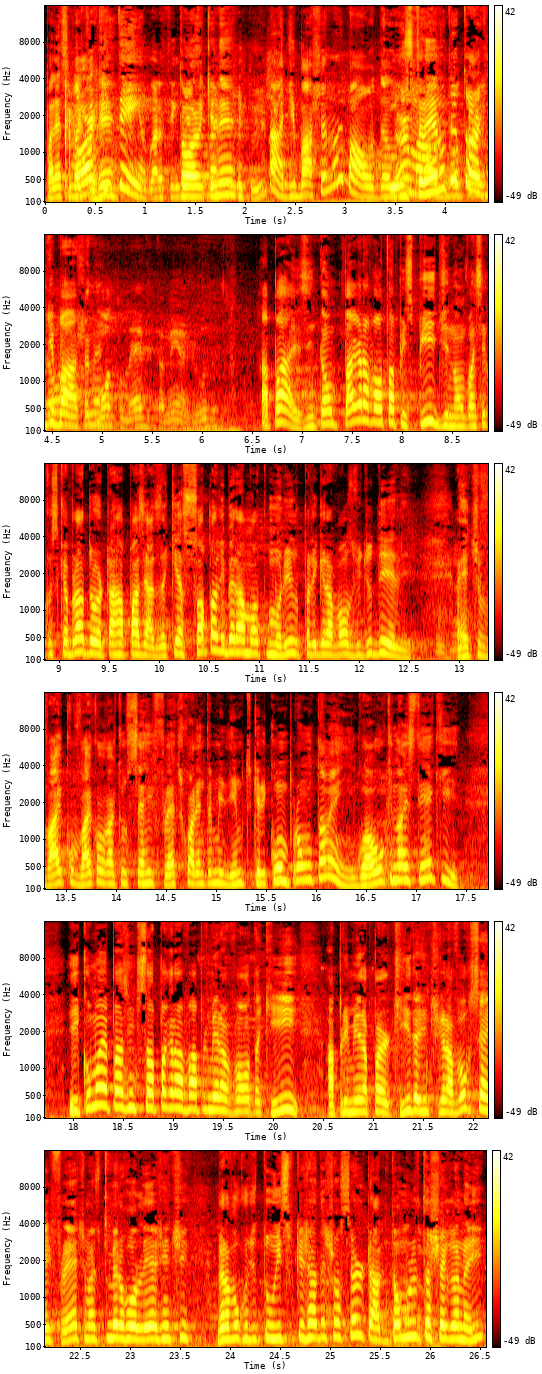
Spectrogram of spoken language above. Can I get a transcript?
Parece que vai Torque correr? tem, agora tem que Torque, né? muito. Ah, de baixo é normal. O Normal, estranho não tem torque de baixo, né? Moto leve também ajuda. Rapaz, então pra gravar o Top Speed não vai ser com esse quebrador, tá, rapaziada? Isso aqui é só pra liberar a moto Murilo, pra ele gravar os vídeos dele. A gente vai, vai colocar aqui o CR Flat 40mm, que ele comprou um também, igual o que nós tem aqui. E como é pra gente só pra gravar a primeira volta aqui, a primeira partida, a gente gravou com o CR Flat, mas o primeiro rolê a gente gravou com o de twist porque já deixou acertado. Então o Murilo tá chegando aí,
